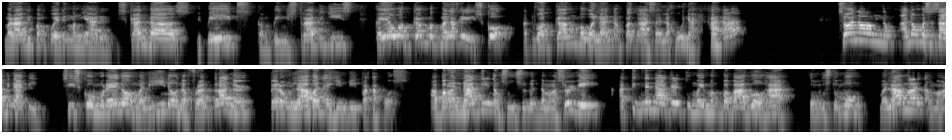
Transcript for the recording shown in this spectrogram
marami pang pwedeng mangyari. Scandals, debates, campaign strategies. Kaya huwag kang magmalaki, Isko, at huwag kang mawalan ng pag-asa, Lacuna. so ano ang, ano masasabi natin? Si Isko Moreno ang malinaw na frontrunner pero ang laban ay hindi pa tapos. Abangan natin ang susunod na mga survey at tignan natin kung may magbabago ha. Kung gusto mong malaman ang mga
